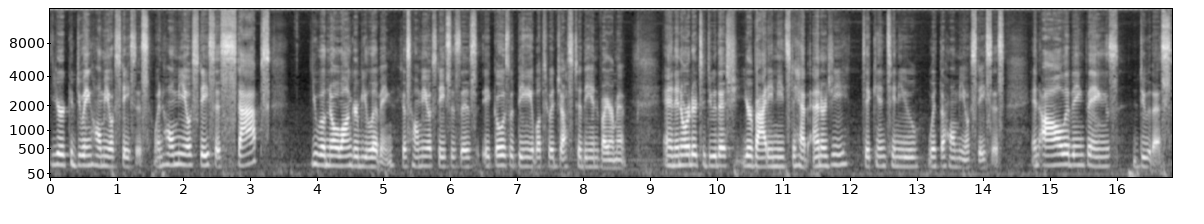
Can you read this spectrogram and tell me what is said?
you're doing homeostasis. When homeostasis stops, you will no longer be living because homeostasis is, it goes with being able to adjust to the environment. And in order to do this, your body needs to have energy to continue with the homeostasis. And all living things do this.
